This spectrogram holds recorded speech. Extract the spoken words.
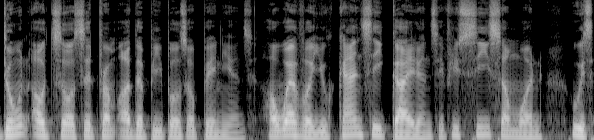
Don't outsource it from other people's opinions. However, you can seek guidance. If you see someone who is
